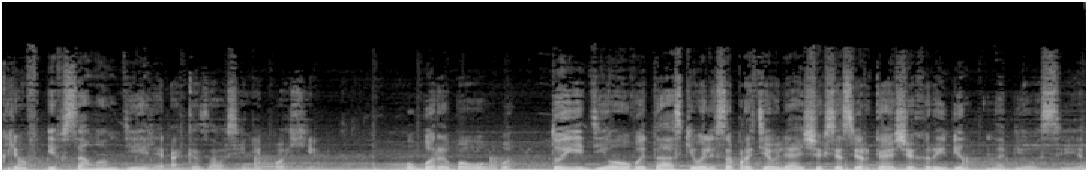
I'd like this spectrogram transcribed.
Клев и в самом деле оказался неплохим. Оба рыболова то и дело вытаскивали сопротивляющихся сверкающих рыбин на белый свет.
